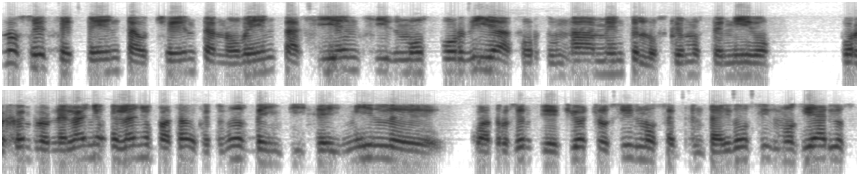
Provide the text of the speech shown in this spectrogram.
no sé, 70, 80, 90, 100 sismos por día, afortunadamente los que hemos tenido. Por ejemplo, en el año el año pasado que tuvimos 26.418 sismos, 72 sismos diarios,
